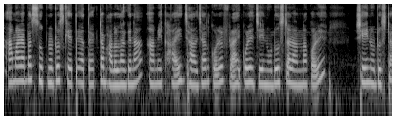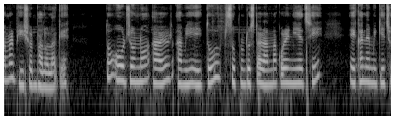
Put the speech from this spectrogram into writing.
আমার আবার স্যুপ নুডলস খেতে এত একটা ভালো লাগে না। আমি খাই ঝাল ঝাল করে, ফ্রাই করে যে নুডলসটা রান্না করে, সেই নুডলসটা আমার ভীষণ ভালো লাগে। তো ওর জন্য আর আমি এই তো স্যুপ নুডলসটা রান্না করে নিয়েছি। এখানে আমি কিছু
